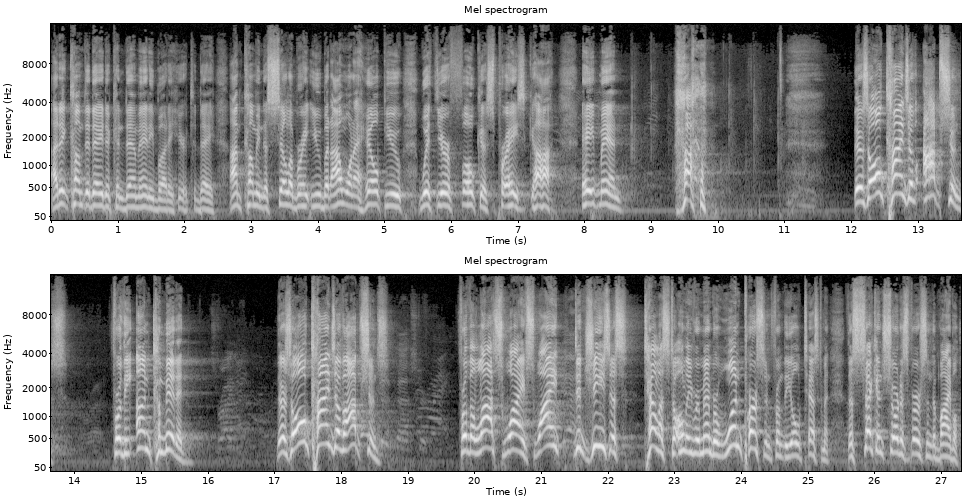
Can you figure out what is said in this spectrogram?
I didn't come today to condemn anybody here today. I'm coming to celebrate you, but I want to help you with your focus. Praise God. Amen. There's all kinds of options for the uncommitted. There's all kinds of options for the Lot's wives. Why did Jesus tell us to only remember one person from the Old Testament? The second shortest verse in the Bible.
